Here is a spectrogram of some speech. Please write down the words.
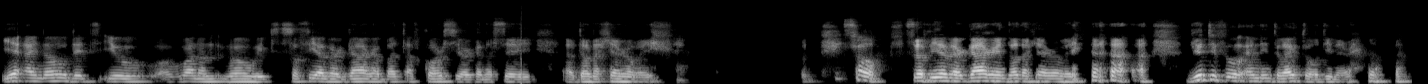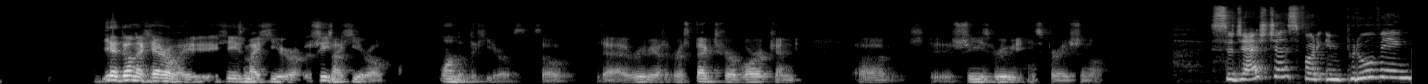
"Yeah, I know that you want to go with Sofia Vergara, but of course you're gonna say uh, Donna Haraway." So, Sofia Vergara and Donna Haraway. Beautiful and intellectual dinner. yeah, Donna Haraway, he's my hero. She's my hero, one of the heroes. So yeah, I really respect her work, and um, she's really inspirational. Suggestions for improving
